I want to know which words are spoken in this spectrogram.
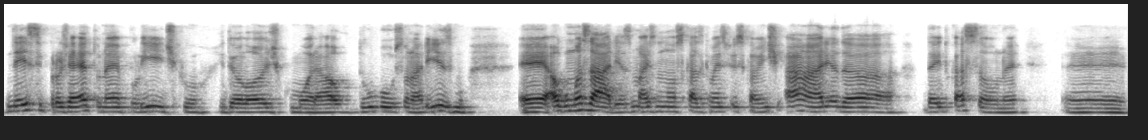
nesse projeto né, político, ideológico, moral do bolsonarismo, é, algumas áreas, mas no nosso caso aqui mais especificamente a área da, da educação, né? É,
